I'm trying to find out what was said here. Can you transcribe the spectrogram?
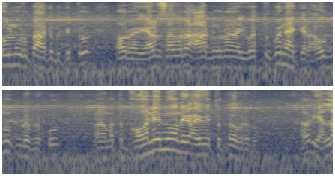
ಏಳ್ನೂರು ರೂಪಾಯಿ ಹಾಕಬೇಕಿತ್ತು. ಅವ್ರು ಎರಡು ಸಾವಿರ ಆರುನೂರ ಐವತ್ತು ರೂಪಾಯಿನೇ ಹಾಕ್ಯಾರ. ಅವ್ರನ್ನೂ ಕೊಡಬೇಕು. ಮತ್ತು ಭವನೇನೂ ಒಂದು ಐವತ್ತು ರೂಪಾಯಿ ಬರಬೇಕು. ಅವ್ರು ಎಲ್ಲ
